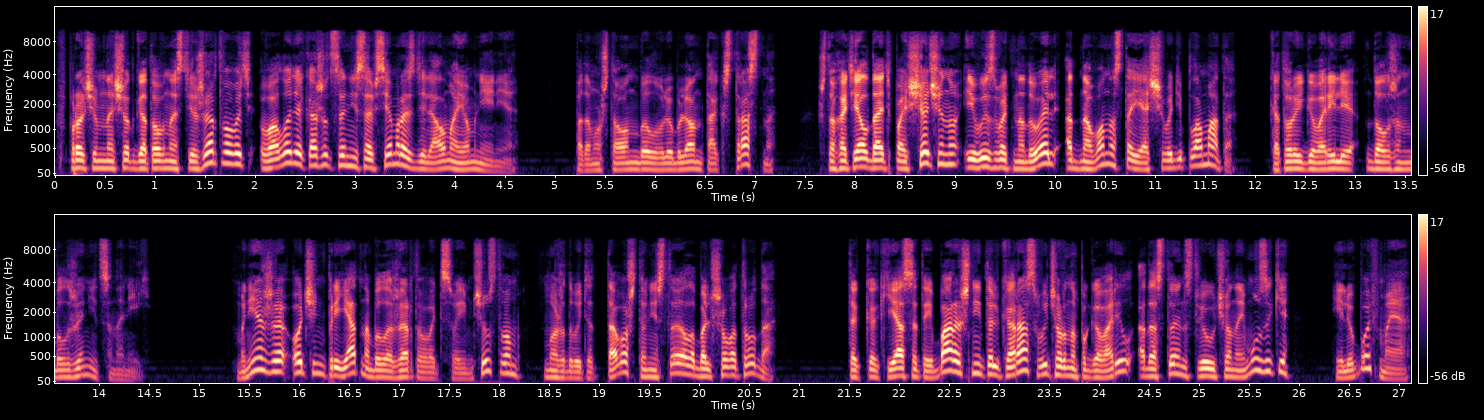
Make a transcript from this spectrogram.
Впрочем, насчет готовности жертвовать Володя, кажется, не совсем разделял мое мнение, потому что он был влюблен так страстно, что хотел дать пощечину и вызвать на дуэль одного настоящего дипломата, который, говорили, должен был жениться на ней. Мне же очень приятно было жертвовать своим чувством, может быть, от того, что не стоило большого труда, так как я с этой барышней только раз вычурно поговорил о достоинстве ученой музыки, и любовь моя,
